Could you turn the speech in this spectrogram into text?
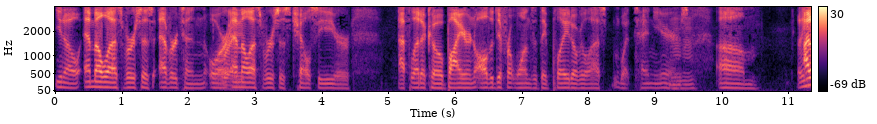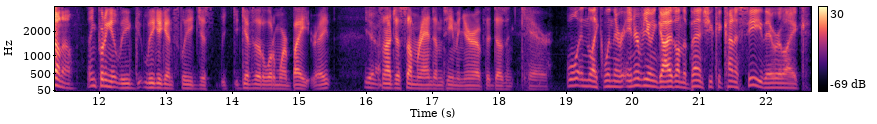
you know MLS versus Everton or Right. MLS versus Chelsea or Atletico, Bayern, all the different ones that they've played over the last what ten years. Mm-hmm. Um, think- I don't know. I think putting it league league against league just gives it a little more bite, right? Yeah. It's not just some random team in Europe that doesn't care. Well, and like when they're interviewing guys on the bench, you could kind of see they were like,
